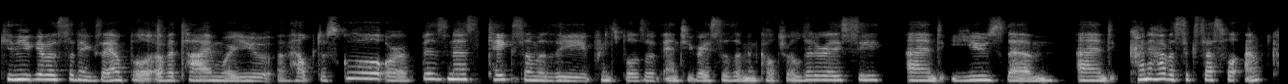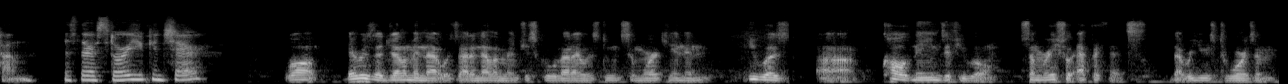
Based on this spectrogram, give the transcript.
Can you give us an example of a time where you have helped a school or a business take some of the principles of anti racism and cultural literacy and use them and kind of have a successful outcome? Is there a story you can share? Well, there was a gentleman that was at an elementary school that I was doing some work in, and he was uh, called names, if you will, some racial epithets that were used towards him.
